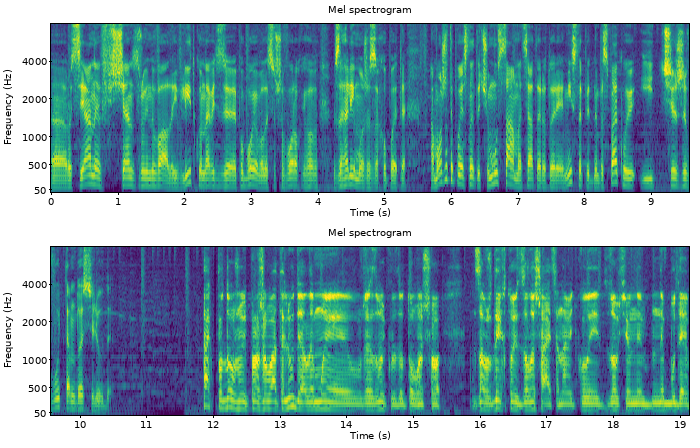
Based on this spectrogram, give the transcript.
е, росіяни вщент зруйнували. І влітку навіть побоювалися, що ворог його взагалі може захопити. А можете пояснити, чому саме ця територія міста під небезпекою і чи живуть там досі люди? Так, продовжують проживати люди, але ми вже звикли до того, що завжди хтось залишається, навіть коли зовсім не, не буде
